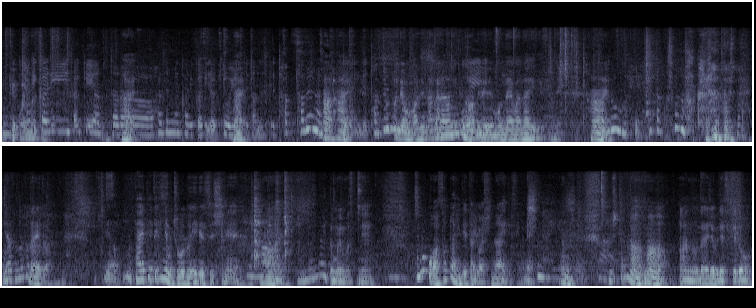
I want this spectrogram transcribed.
結構います。カリカリだけやったら、は初めカリカリだけをやってたんですけど、た食べなあ、はいかったんで、。ちょっとでも混ぜながら揚げるのは全然問題はないですよね。はいもへ下手くそなのかな。いや、そんなことないと。いや、体型的にもちょうどいいですしね。はい。問題ないと思いますね。この子は外に出たりはしないですよね。しないうんです。はいそしたら、まあ、あの、大丈夫ですけど、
